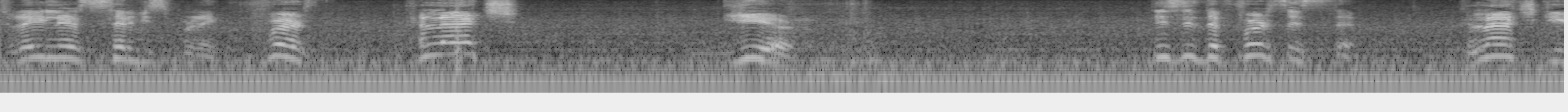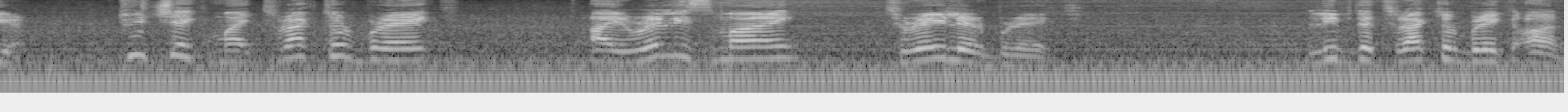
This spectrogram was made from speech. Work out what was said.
trailer service brake. First clutch gear. This is the first step clutch gear. To check my tractor brake i release my trailer brake. Leave the tractor brake on.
